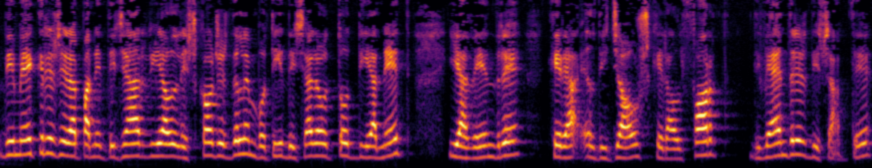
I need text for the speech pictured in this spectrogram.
dimecres era per netejar ja les coses de l'embotit, deixar-ho tot dia net i a vendre, que era el dijous, que era el fort, divendres, dissabte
